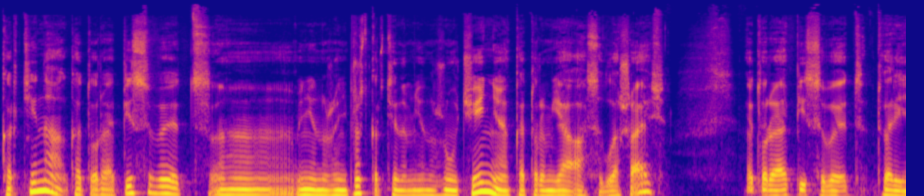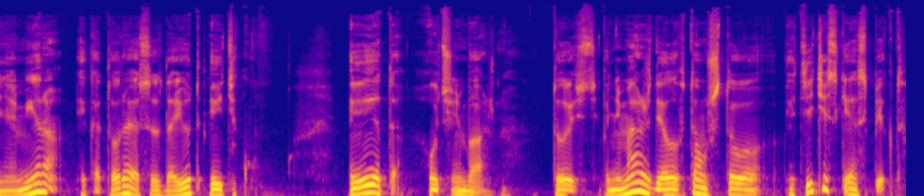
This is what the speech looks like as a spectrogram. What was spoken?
картина, которая описывает... Э, мне нужна не просто картина, мне нужно учение, которым я соглашаюсь, которое описывает творение мира и которое создает этику. И это очень важно. То есть, понимаешь, дело в том, что этический аспект,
